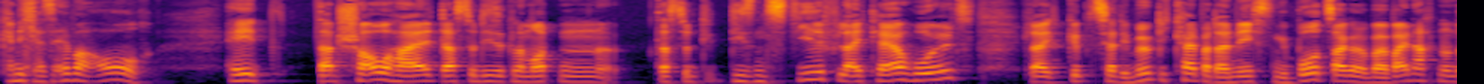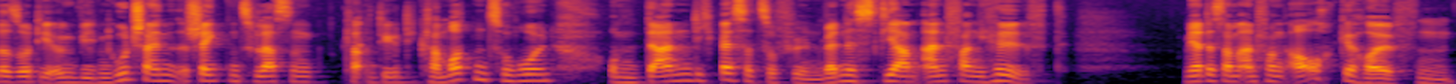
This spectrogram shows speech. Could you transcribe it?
Kenne ich ja selber auch. Hey, dann schau halt, dass du diese Klamotten dass du diesen Stil vielleicht herholst. Vielleicht gibt es ja die Möglichkeit, bei deinem nächsten Geburtstag oder bei Weihnachten oder so, dir irgendwie einen Gutschein schenken zu lassen, die, die Klamotten zu holen, um dann dich besser zu fühlen, wenn es dir am Anfang hilft. Mir hat es am Anfang auch geholfen,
